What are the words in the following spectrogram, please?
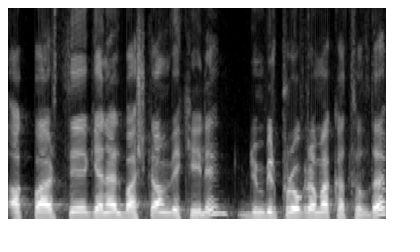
AK Parti Genel Başkan Vekili dün bir programa katıldı.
